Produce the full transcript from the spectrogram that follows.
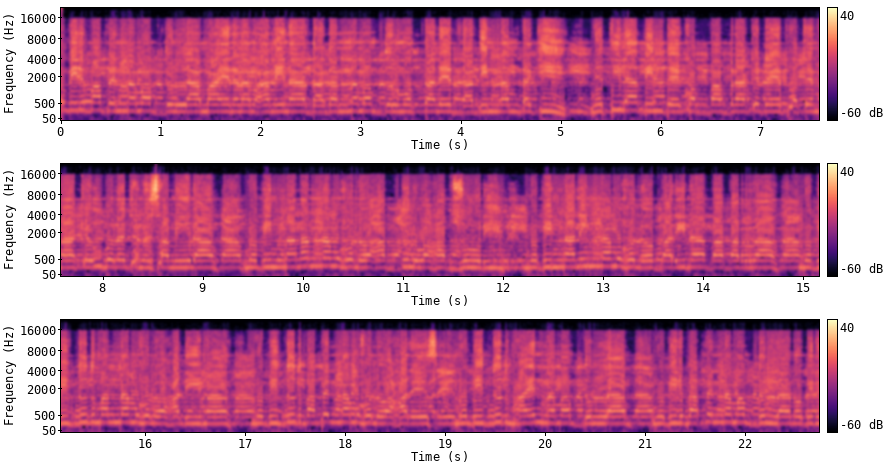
নবীর বাপের নাম আব্দুল্লাহ, মায়ের নাম আমিনা, দাদার নাম আব্দুল মোত্তালেব, দাদির নামটা কি? নেতিলা বিনতে কব্বাব ব্রাকেটে ফতেমা, কেউ বলেছেন সামিরা। নবীর নানার নাম হলো আব্দুল ওয়াহাব জুরি। নবীর নানির নাম হলো বারিনা বাবাররা। নবীর দুধমার নাম হলো হালিমা। নবীর দুধ বাপের নাম হলো হারেস। নবীর দুধ ভাইয়ের নাম আব্দুল্লাহ। নবীর বাপের নাম আব্দুল্লাহ, নবীর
